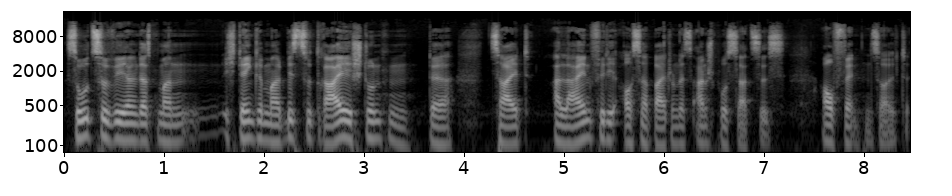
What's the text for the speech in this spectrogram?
so zu wählen, dass man, ich denke mal, bis zu drei Stunden der Zeit allein für die Ausarbeitung des Anspruchssatzes aufwenden sollte.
